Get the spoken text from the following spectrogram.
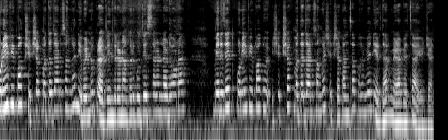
पुणे विभाग शिक्षक मतदारसंघ निवडणूक राजेंद्रनगर गुजेसर लढवणार. मिरजेत पुणे विभाग शिक्षक मतदारसंघ शिक्षकांचा भव्य निर्धार मेळाव्याचं आयोजन.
